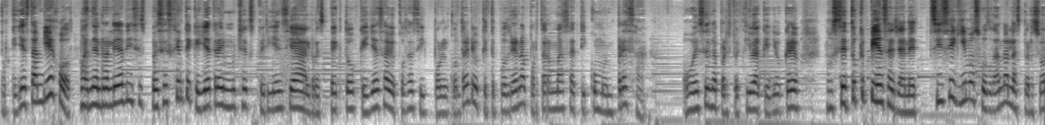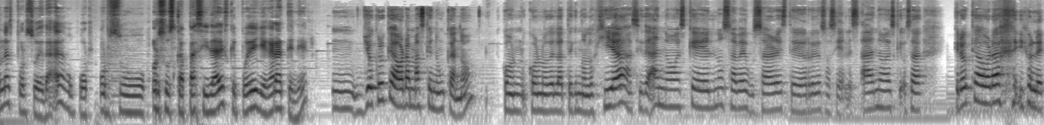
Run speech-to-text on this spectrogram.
porque ya están viejos. Cuando en realidad dices, pues es gente que ya trae mucha experiencia al respecto, que ya sabe cosas y por el contrario, que te podrían aportar más a ti como empresa. O esa es la perspectiva que yo creo. No sé, ¿tú qué piensas, Janet? ¿Sí seguimos juzgando a las personas por su edad o por, por, su, por sus capacidades que puede llegar a tener? Mm, Yo creo que ahora más que nunca, ¿no? Con, con lo de la tecnología, así de, ah, no, es que él no sabe usar este, redes sociales. Ah, no, es que, o sea, creo que ahora, híjole,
